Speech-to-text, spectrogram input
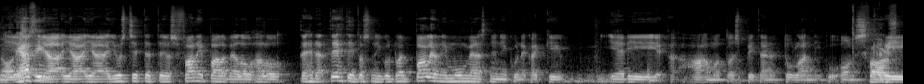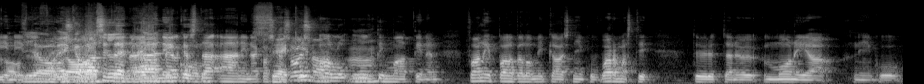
No, ja, ihan siinä, ja, ja, ja, just sitten, että jos fanipalvelu halu tehdä, tehtiin tuossa niin noin paljon, niin mun mielestä ne, niin kuin ne kaikki Jedi-hahmot olisi pitänyt tulla niin kuin on screenilla. Joo, Eikä eikä vaan vaan silleen, että ääni pelkästään ääninä, koska se Sekin olisi on, ollut mm. ultimaattinen fanipalvelu, mikä olisi niin kuin varmasti tyydyttänyt monia niin kuin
